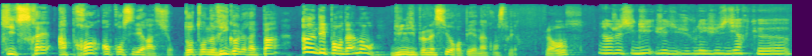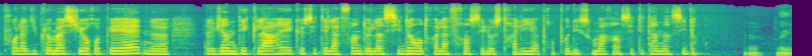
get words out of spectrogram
qui serait à prendre en considération, dont on ne rigolerait pas indépendamment d'une diplomatie européenne à construire. Florence Non, je, je, voulais juste dire que pour la diplomatie européenne, euh, elle vient de déclarer que c'était la fin de l'incident entre la France et l'Australie à propos des sous-marins. C'était un incident. Oui,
